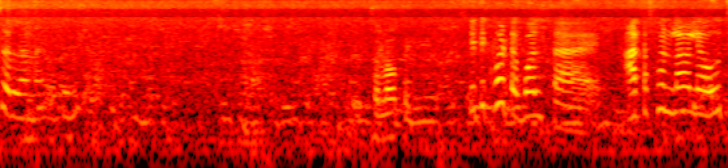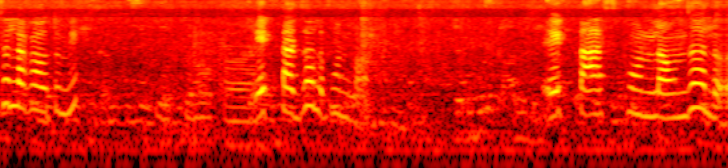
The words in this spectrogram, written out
उचलला नाही हो तुम्ही. किती खोटं बोलताय. आता फोन लावल्यावर उचलला का हो तुम्ही? एक तास झालं फोन लावून. एक तास फोन लावून झालं.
